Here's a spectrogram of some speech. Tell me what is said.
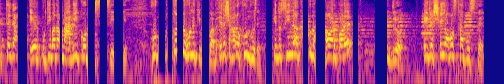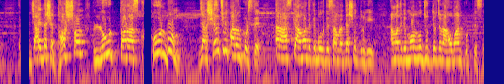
এর থেকে, এর প্রতিবাদ আমরা আগেই করছি। হুট করে কীভাবে? এদেশে আরও খুন হয়েছে, কিন্তু সিনা খুন হওয়ার পরে এইটা সেই অবস্থায় বুঝতে। দেশে ধর্ষণ, লুট তরাস খুন বুম যারা সেঞ্চুরি পালন করছে, তারা আজকে আমাদেরকে বলতেছে, আমরা দেশদ্রোহী, আমাদেরকে মল্লযুদ্ধের জন্য আহ্বান করতেছে।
